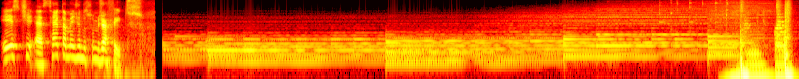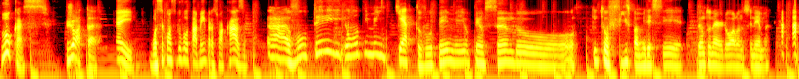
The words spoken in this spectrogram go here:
Este é certamente um dos filmes já feitos. Lucas, Jota, e aí? Você conseguiu voltar bem para sua casa? Ah, eu voltei, eu voltei meio inquieto, voltei meio pensando o que, que eu fiz para merecer tanto nerdola no cinema.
